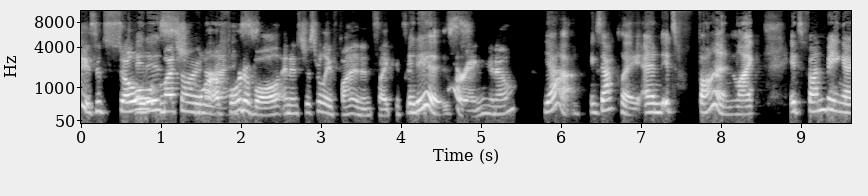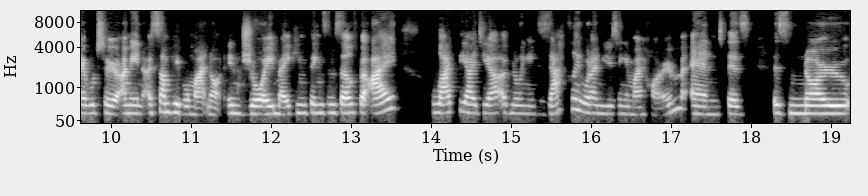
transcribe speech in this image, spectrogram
nice it's so It much so more nice. affordable and it's just really fun it's like it's It is. empowering, you know Yeah, exactly. And it's fun. Like, it's fun being able to. I mean, some people might not enjoy making things themselves, but I like the idea of knowing exactly what I'm using in my home and there's there's no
